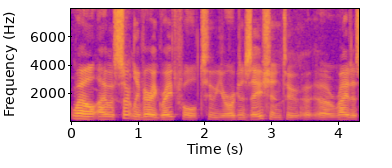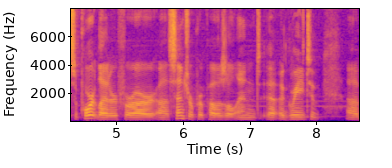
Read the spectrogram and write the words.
Well, I was certainly very grateful to your organization to uh, uh, write a support letter for our uh, center proposal and uh, agree to uh,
